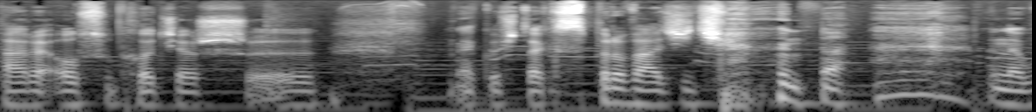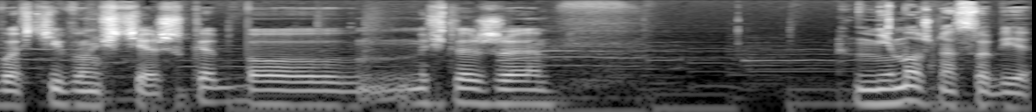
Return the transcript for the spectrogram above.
parę osób chociaż y, jakoś tak sprowadzić na, na właściwą ścieżkę, bo myślę, że nie można sobie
